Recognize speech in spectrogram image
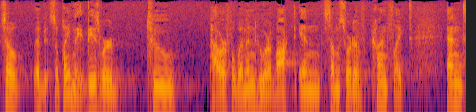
So, so plainly, these were two powerful women who are locked in some sort of conflict. And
